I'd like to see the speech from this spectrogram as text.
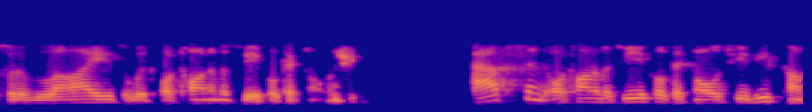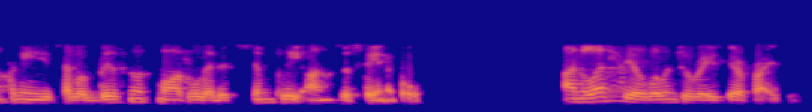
sort of lies with autonomous vehicle technology. Absent autonomous vehicle technology, these companies have a business model that is simply unsustainable unless yeah. they are willing to raise their prices.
